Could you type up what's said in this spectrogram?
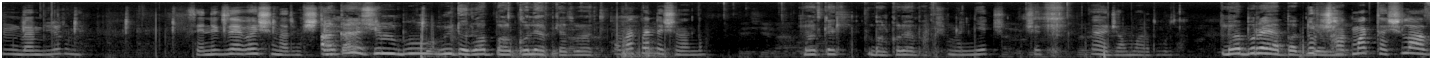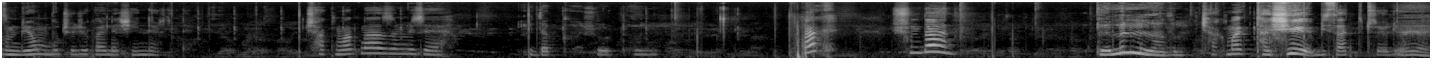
ben biliyorum ya. Seni güzel ışınladım işte. Arkadaşım bu videoda balkon yapacağız. Ha, bak ben de ışınlandım. Muhammed gel balkona yapak. Şimdi niye ç- çık? He cam vardı burada. Muhammed buraya yapak Dur diyorum. çakmak taşı lazım diyorum. Bu çocuk hala şeyin derdinde. Çakmak lazım bize. Bir dakika şuradan. Bak. Şundan. Kömür mü lazım? Çakmak taşı. Bir saattir söylüyorum. He.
